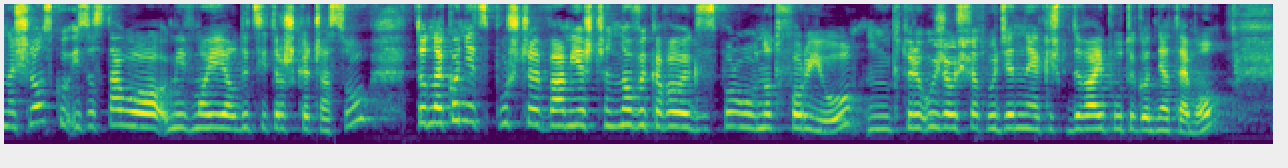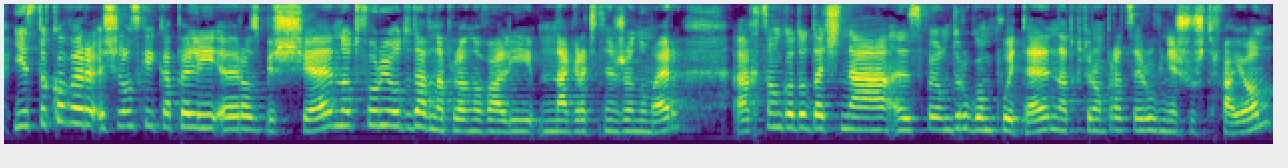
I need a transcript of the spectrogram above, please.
Na Śląsku i zostało mi w mojej audycji troszkę czasu, to na koniec puszczę Wam jeszcze nowy kawałek zespołu Not For You, mm, który ujrzał światło dzienne jakieś 2,5 tygodnia temu. Jest to cover śląskiej kapeli e, Rozbierz się. Not For You od dawna planowali nagrać tenże numer, a chcą go dodać na e, swoją drugą płytę, nad którą prace również już trwają.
